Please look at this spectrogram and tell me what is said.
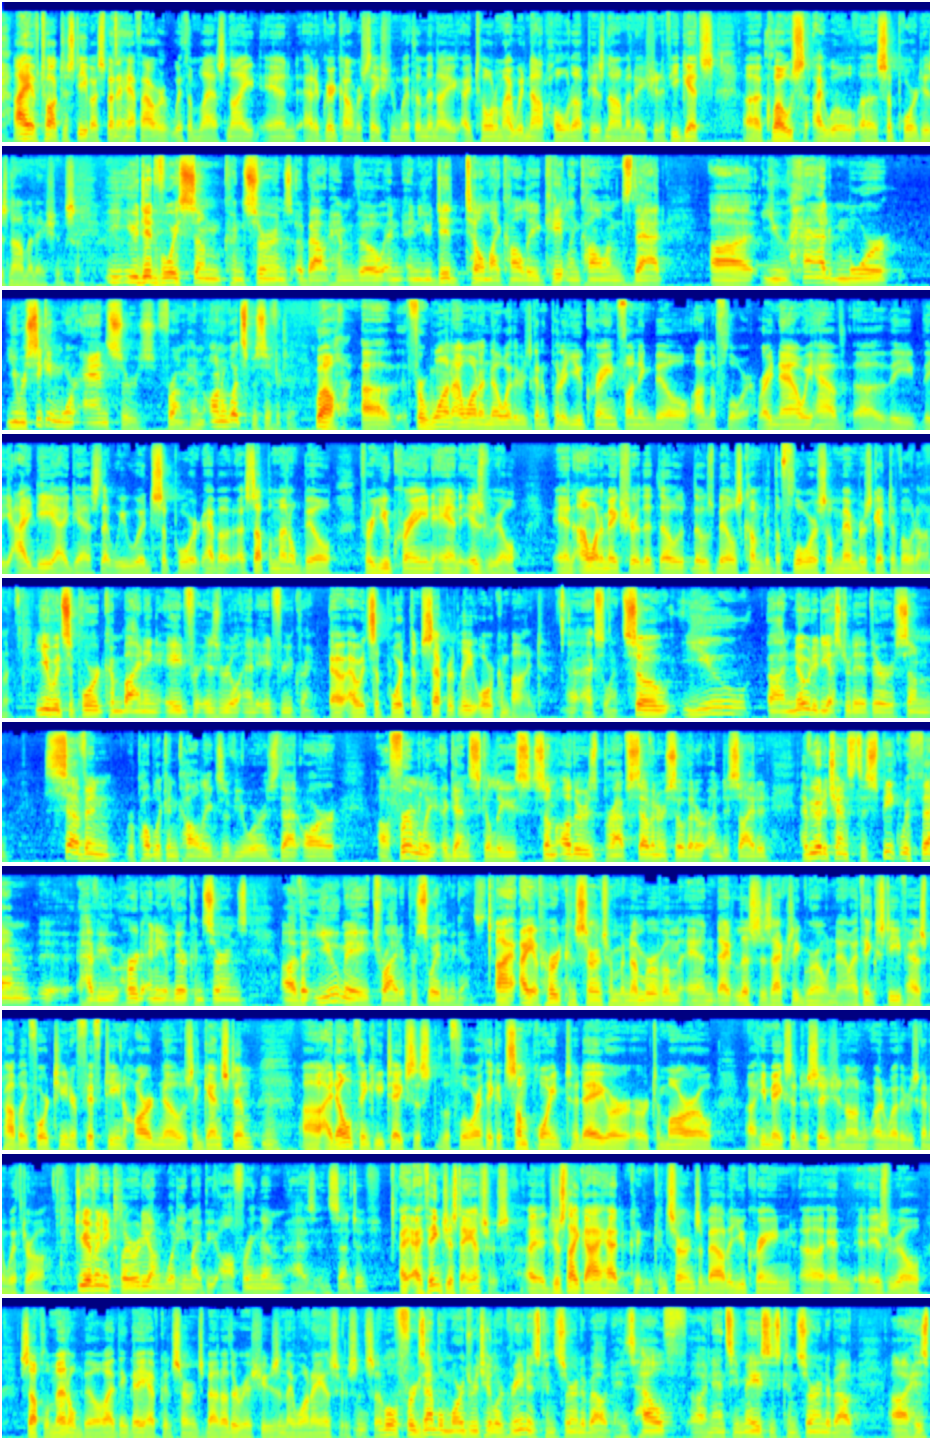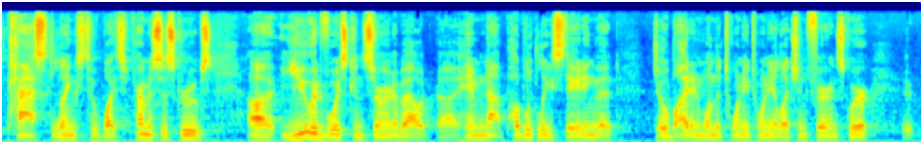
I have talked to Steve. I spent a half hour with him last night and had a great conversation with him. And I, I told him I would not hold up his nomination. If he gets uh, close, I will uh, support his nomination. So you did voice some concerns about him, though, and, and you did tell my colleague Kaitlan Collins that uh, you had more you were seeking more answers from him on what specifically? Well, uh, for one, I want to know whether he's going to put a Ukraine funding bill on the floor. Right now, we have uh, the the idea, I guess, that we would support have a, a, supplemental bill for Ukraine and Israel, and I want to make sure that those those bills come to the floor so members get to vote on it. You would support combining aid for Israel and aid for Ukraine. I, I would support them separately or combined. Uh, excellent. So you uh, noted yesterday that there are some seven Republican colleagues of yours that are uh, firmly against Scalise, some others, perhaps seven or so, that are undecided. Have you had a chance to speak with them? Uh, have you heard any of their concerns uh, that you may try to persuade them against? I, I, have heard concerns from a number of them, and that list has actually grown now. I think Steve has probably 14 or 15 hard no's against him. Mm. Uh, I don't think he takes this to the floor. I think at some point today or, or tomorrow, uh, he makes a decision on, on whether he's going to withdraw. Do you have any clarity on what he might be offering them as incentive? I, I think just answers. Uh, just like I had c- concerns about a Ukraine uh, and, and Israel supplemental bill, I think they have concerns about other issues and they want answers. And so, well, for example, Marjorie Taylor Greene is concerned about his health. Uh, Nancy Mace is concerned about uh, his past links to white supremacist groups. Uh, you had voiced concern about him not publicly stating that Joe Biden won the 2020 election fair and square.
